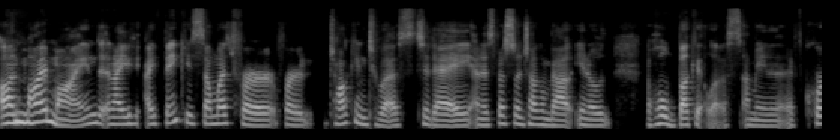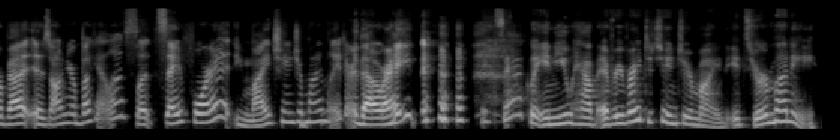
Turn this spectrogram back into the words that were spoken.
on my mind and i i thank you so much for for talking to us today and especially talking about you know the whole bucket list. I mean if corvette is on your bucket list let's save for it you might change your mind mm-hmm. later though right? Exactly and you have every right to change your mind. It's your money.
